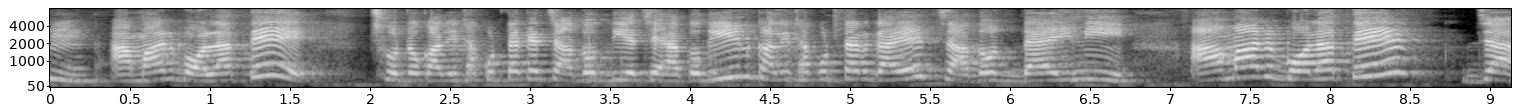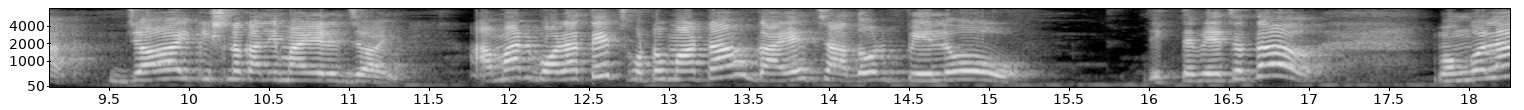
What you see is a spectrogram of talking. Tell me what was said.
হুম, আমার বলাতে ছোট কালী ঠাকুরটাকে চাদর দিয়েছে। এতদিন কালী ঠাকুরটার গায়ে চাদর দেয়নি। আমার বলাতে যাক। জয় কৃষ্ণকালী মায়ের জয়। আমার বলাতে ছোট মাটাও গায়ে চাদর পেল। দেখতে পেয়েছ তো? মঙ্গলা,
